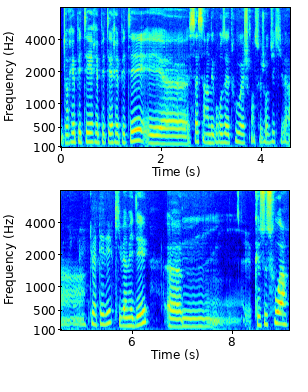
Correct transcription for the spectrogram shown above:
de répéter, répéter, répéter. Et euh, ça, c'est un des gros atouts, ouais, je pense, aujourd'hui qui va, vas t'aider qui va m'aider, euh, que ce soit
